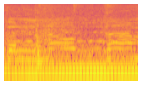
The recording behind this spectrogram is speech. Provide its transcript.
like an time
